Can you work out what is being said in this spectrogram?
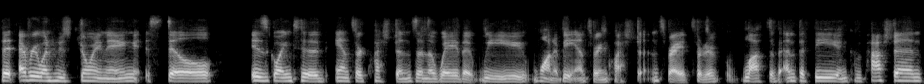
that everyone who's joining still is going to answer questions in the way that we want to be answering questions, right? Sort of lots of empathy and compassion,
